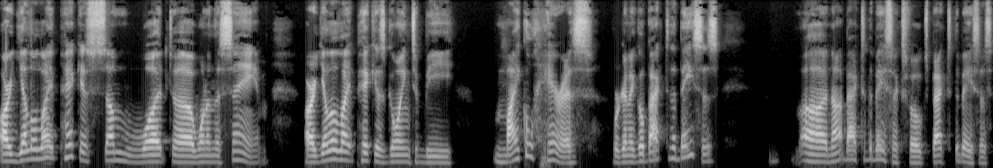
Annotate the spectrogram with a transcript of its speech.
Our yellow light pick is somewhat uh, one and the same. our yellow light pick is going to be Michael Harris. We're going to go back to the bases. Uh, not back to the basics, folks. Back to the bases.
